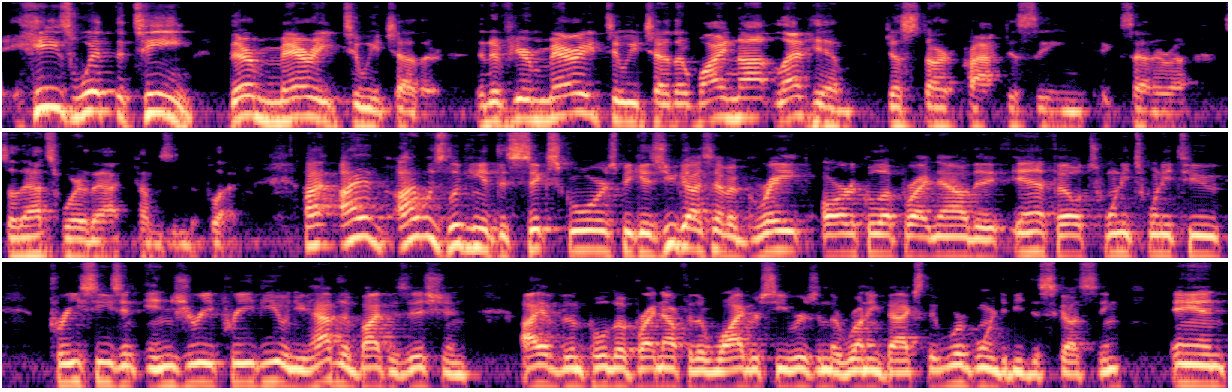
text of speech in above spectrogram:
He's with the team. They're married to each other. And if you're married to each other, why not let him just start practicing, etc. So that's where that comes into play. I I've, i was looking at the SIC scores because you guys have a great article up right now, the NFL 2022 preseason injury preview, and you have them by position. I have them pulled up right now for the wide receivers and the running backs that we're going to be discussing. And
